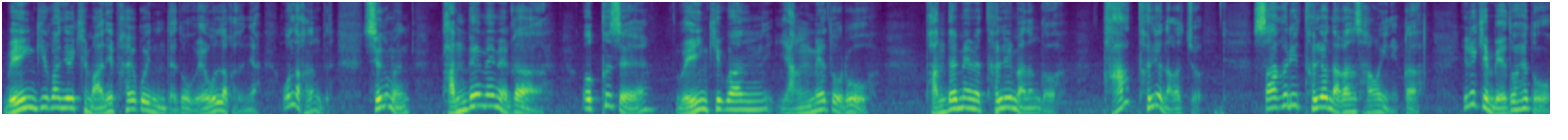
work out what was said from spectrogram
외인 기관이 이렇게 많이 팔고 있는데도 왜 올라가느냐? 올라가는 겁니다. 지금은 반대 매매가 엊그제 외인 기관 양매도로 반대 매매 털릴 만한 거 다 털려 나갔죠. 싸그리 털려 나간 상황이니까 이렇게 매도해도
